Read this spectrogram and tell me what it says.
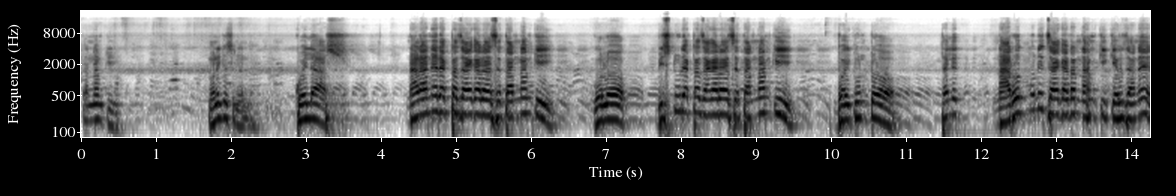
তার নাম কি? মনে কি শুনেন না? কৈলাস। নারায়ণের একটা জায়গা রয়েছে, তার নাম কি? গোলক। বিষ্ণুর একটা জায়গা রয়েছে, তার নাম কি? বৈকুণ্ঠ। তাহলে নারদ মুনির জায়গাটার নাম কি, কেউ জানেন?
